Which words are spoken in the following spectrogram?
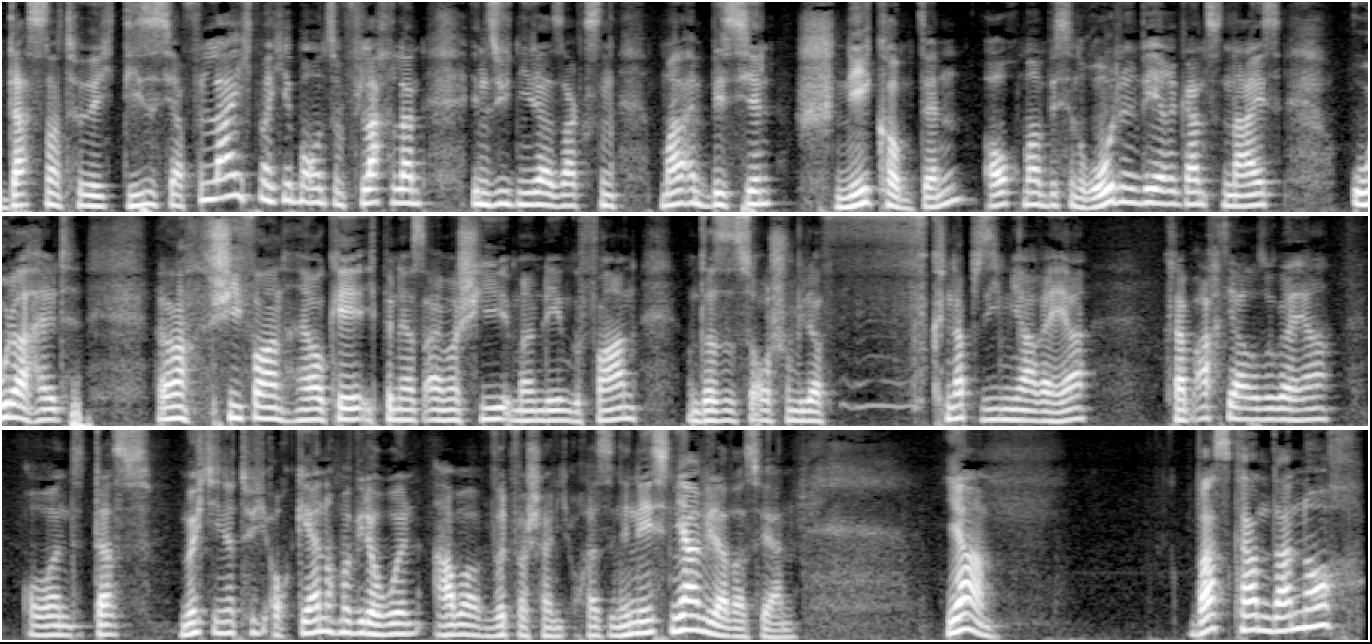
dass natürlich dieses Jahr vielleicht mal hier bei uns im Flachland in Südniedersachsen mal ein bisschen Schnee kommt. Denn auch mal ein bisschen Rodeln wäre ganz nice. Oder halt ja, Skifahren. Ja, okay, ich bin erst einmal Ski in meinem Leben gefahren und das ist auch schon wieder knapp sieben Jahre her. Knapp acht Jahre sogar her. Und das möchte ich natürlich auch gerne nochmal wiederholen, aber wird wahrscheinlich auch erst in den nächsten Jahren wieder was werden. Ja, was kam dann noch?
